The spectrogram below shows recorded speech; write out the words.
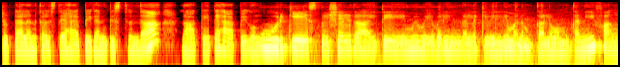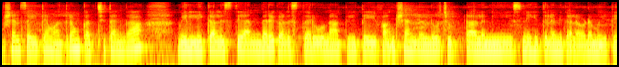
చుట్టాలని కలిస్తే హ్యాపీగా అనిపిస్తుందా? నాకైతే హ్యాపీగా ఊరికే స్పెషల్గా అయితే ఏమి ఎవరి ఇండ్లకి వెళ్ళి మనం కలవము కానీ ఫంక్షన్స్ అయితే మాత్రం ఖచ్చితంగా వెళ్ళి కలిస్తే అందరూ కలుస్తారు. నాకైతే ఈ ఫంక్షన్లలో చుట్టాలని స్నేహితులని కలవడం అయితే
